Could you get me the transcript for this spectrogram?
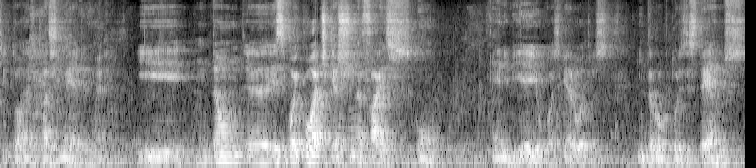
se torna de classe média, não é? E então, eh, esse boicote que a China faz com a NBA ou quaisquer outros interlocutores externos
